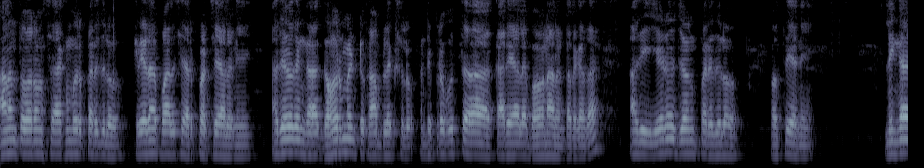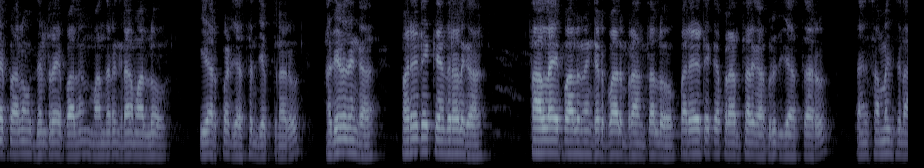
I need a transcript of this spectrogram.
అనంతవరం శాఖమూరు పరిధిలో క్రీడా పాలసీ ఏర్పాటు చేయాలని అదేవిధంగా గవర్నమెంట్ కాంప్లెక్స్లు అంటే ప్రభుత్వ కార్యాలయ భవనాలు అంటారు కదా అది ఏడో జోన్ పరిధిలో వస్తాయని లింగాయపాలెం ఉద్దండ్రాయపాలెం మందరం గ్రామాల్లో ఈ ఏర్పాటు చేస్తారని చెప్తున్నారు. అదేవిధంగా పర్యాటక కేంద్రాలుగా తాళ్ళాయపాలెం వెంకటపాలెం ప్రాంతాల్లో పర్యాటక ప్రాంతాలుగా అభివృద్ధి చేస్తారు. దానికి సంబంధించిన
